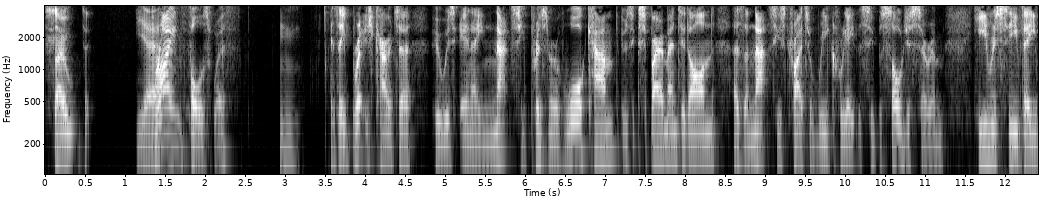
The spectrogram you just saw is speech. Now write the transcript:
So Yeah, Brian Falsworth hmm. is a British character who was in a Nazi prisoner of war camp. He was experimented on as the Nazis tried to recreate the super soldier serum. He received a,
